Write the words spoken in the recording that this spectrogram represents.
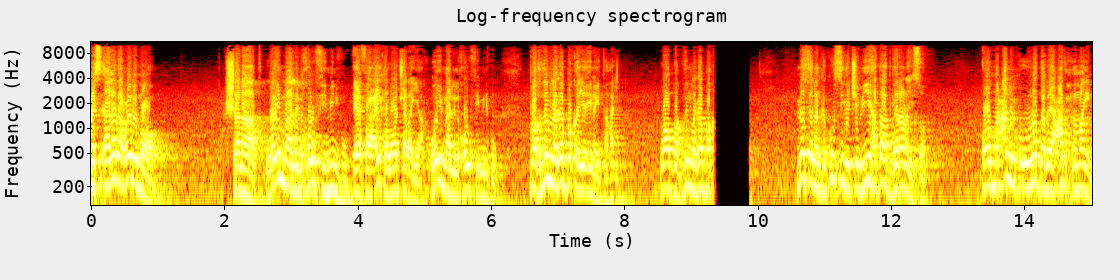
mas'alada culimo shanaad wa imaa lilkhawfi minhu ee faacilka loo jaraya wa imaa lilkhawfi minhu baqdin laga baqayo inay tahay waa baqdin laga baqayo maalanka kursiga jebiyey haddaad garanayso oo macallinku uuna dabeecad xumayn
